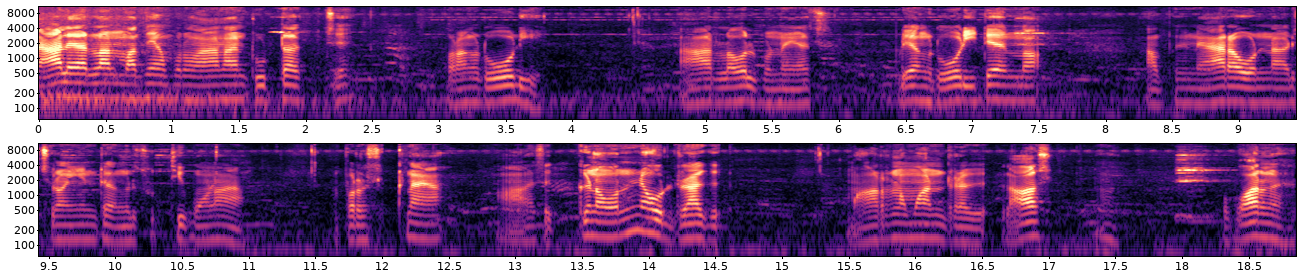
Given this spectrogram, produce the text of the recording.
மேலே ஏறலான்னு பார்த்தேன் அப்புறம் வேணான்ட்டு விட்டாச்சு. அப்புறம் அங்கிட்டு ஓடி ஆறு லெவல் பண்ணையாச்சு. அப்படியே அங்கிட்டு ஓடிட்டே இருந்தான். அப்போ நேராக ஒன்று அடிச்சிருவாங்கன்ட்டு அங்கிட்டு சுற்றி போனால் அப்புறம் சிக்கினேன் சிக்கின உடனே ஒரு ட்ராகு மரணமான ட்ராகு லாஸ்ட் இப்போ பாருங்கள்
